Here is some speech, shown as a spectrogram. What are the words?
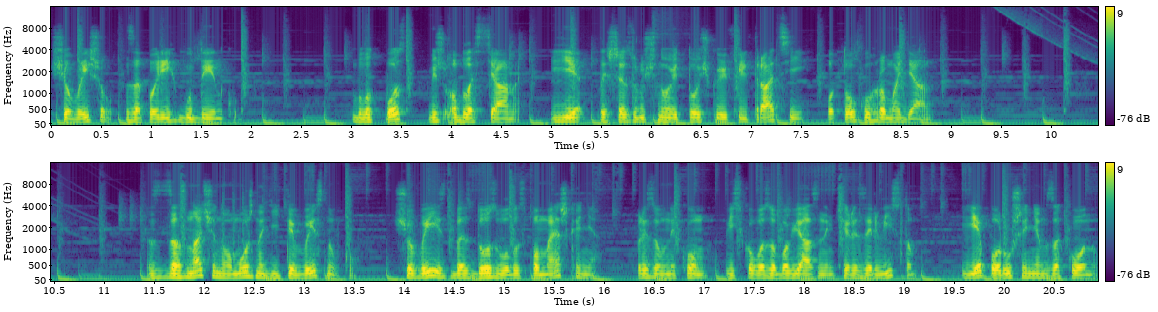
що вийшов за поріг будинку. Блокпост між областями є лише зручною точкою фільтрації потоку громадян. З зазначеного можна дійти висновку, що виїзд без дозволу з помешкання призовником військовозобов'язаним чи резервістом є порушенням закону.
